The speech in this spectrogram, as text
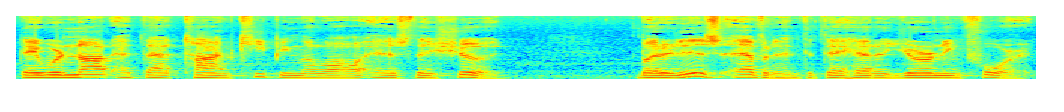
They were not at that time keeping the law as they should, but it is evident that they had a yearning for it.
